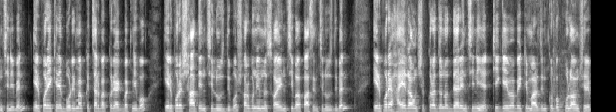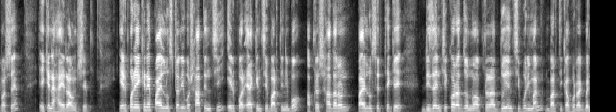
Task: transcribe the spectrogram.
ইঞ্চি নেবেন। এরপরে এখানে বডির মাপকে চার ভাগ করে এক ভাগ নিব। এরপরে সাত ইঞ্চি লুজ দিব। সর্বনিম্ন ছয় ইঞ্চি বা পাঁচ ইঞ্চি লুজ দিবেন। এরপরে হাইয়ের রাউন্ড শেপ করার জন্য দেড় ইঞ্চি নিয়ে ঠিক এইভাবে একটি মার্জিন করব খোলা অংশের পাশে। এখানে হাইয়ের রাউন্ড শেপ এরপরে এখানে পায়ের লুজটা নিব সাত ইঞ্চি। এরপর এক ইঞ্চি বাড়তি নিব। আপনার সাধারণ পায়ের লুজের থেকে ডিজাইনটি করার জন্য আপনারা দুই ইঞ্চি পরিমাণ বাড়তি কাপড় রাখবেন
